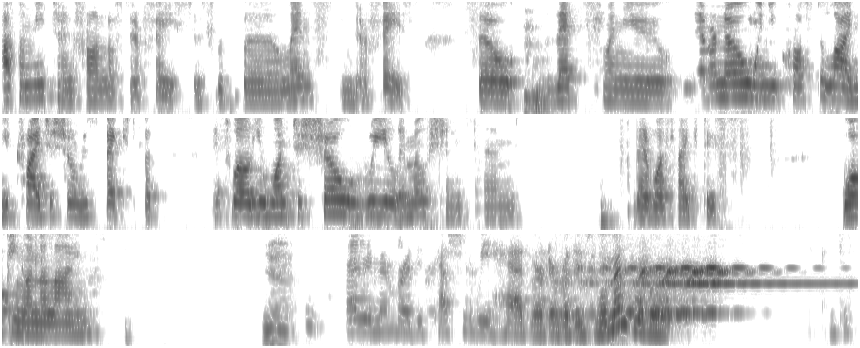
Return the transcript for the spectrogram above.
half a meter in front of their faces with the lens in their face so Mhm. that's when you never know when you cross the line you try to show respect but as well you want to show real emotions and there was like this walking on a line Yeah. I remember a discussion we had where there were these women who were. Can you just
